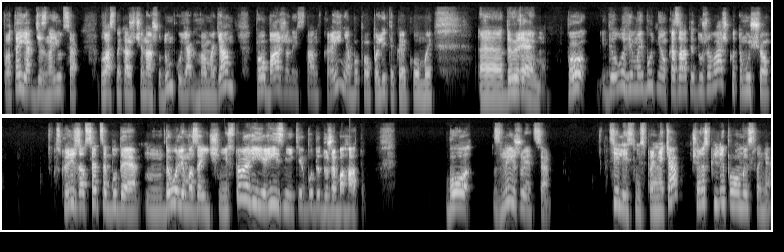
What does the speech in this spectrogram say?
про те, як дізнаються, власне кажучи, нашу думку як громадян про бажаний стан в країні або про політика, яку ми е, довіряємо. Про ідеологію майбутнього казати дуже важко, тому що, скоріш за все, це буде доволі мозаїчні історії, різні, яких буде дуже багато. Бо знижується цілісність сприйняття через кліпове мислення,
